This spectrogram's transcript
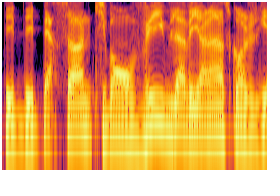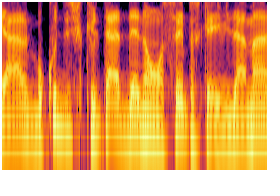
des, personnes qui vont vivre la violence conjugale, beaucoup de difficultés à dénoncer parce qu'évidemment,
